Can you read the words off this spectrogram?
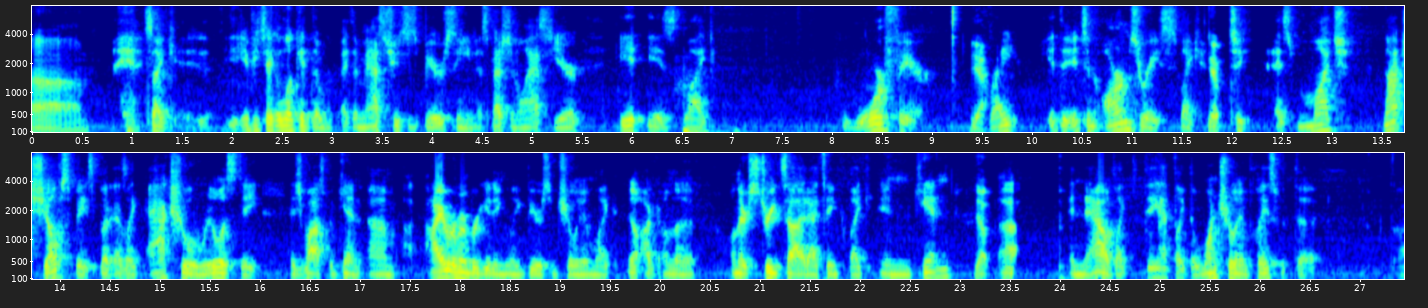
Um, Man, it's like if you take a look at the at the Massachusetts beer scene, especially in the last year, it is like warfare. Yeah. Right. It, it's an arms race. Like Yep. to as much not shelf space, but as like actual real estate as you possibly can. Um, I remember getting like beers from Trillium, like you know, on the on their street side. I think like in Canton. Yep. Uh, and now like they have like the one Trillium place with the uh,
